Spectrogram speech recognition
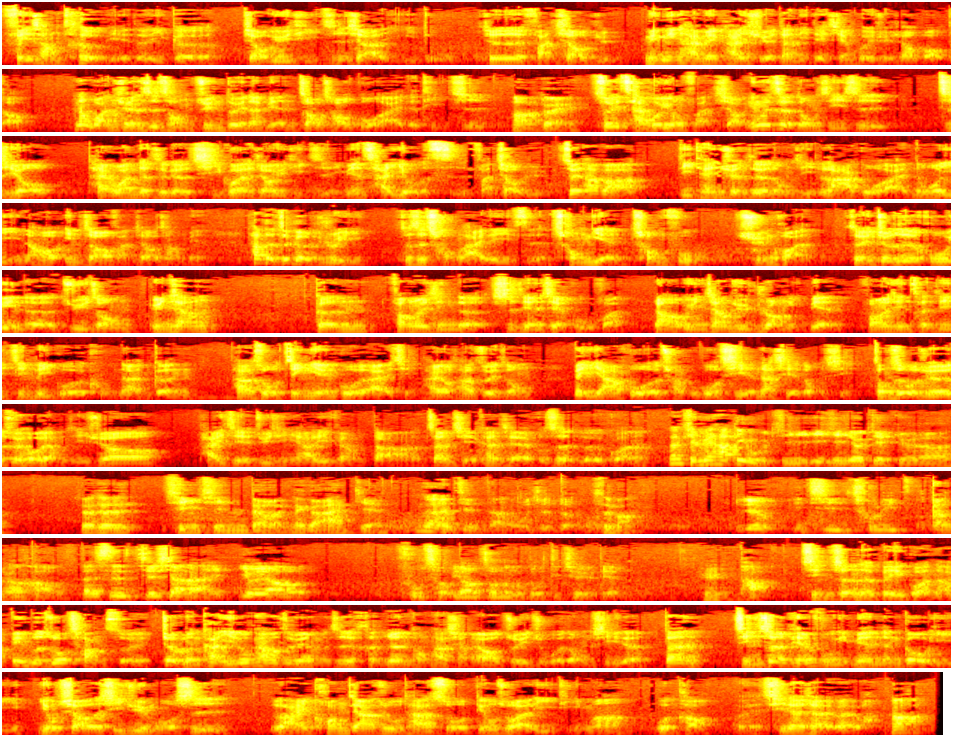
非常特别的一个教育体制下的遗毒，就是返校日，明明还没开学，但你得先回学校报到，那完全是从军队那边照抄过来的体制。哦，对，所以才会用返校，因为这个东西是只有。台湾的这个奇怪的教育体制里面才有的词返校日，所以他把 detention 这个东西拉过来挪移，然后印照返校上面。他的这个 re 就是重来的意思，重演、重复、循环，所以就是呼应了剧中云香跟方瑞欣的时间线互换，然后云香去 run 一遍方瑞欣曾经经历过的苦难，跟他所经验过的爱情，还有他最终。被压迫而喘不过气的那些东西。总之，我觉得最后两集需要排解剧情压力非常大，暂且看起来不是很乐观。那前面他第五集一集就解决了，就是性侵的那个案件，那很简单，我觉得是吗？就一起处理刚刚好，但是接下来又要复仇，要做那么多，的确有点嗯怕。谨慎的悲观啊，并不是说唱衰。就我们看一路看到这边，我们是很认同他想要追逐的东西的。但谨慎的篇幅里面，能够以有效的戏剧模式来框架住他所丢出来的议题吗？问号。期待下礼拜吧。啊。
